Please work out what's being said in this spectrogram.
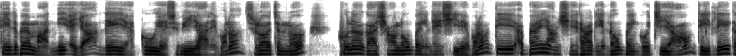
ဒီတစ်ပတ်မှာနှစ်အရာ4ရ9ရဆိုပြီးရတယ်ပေါ့နော်ဆိုတော့ကျွန်တော်ခုနက6လုံးပိန်လေးရှိတယ်ပေါ့နော်ဒီအပန်းရောင်ရှည်ထားတဲ့လုံးပိန်ကိုကြည့်အောင်ဒီလေးက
